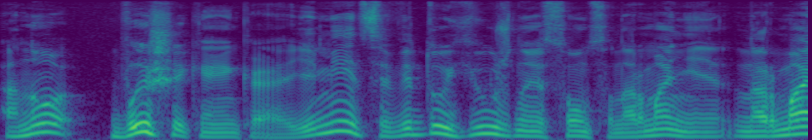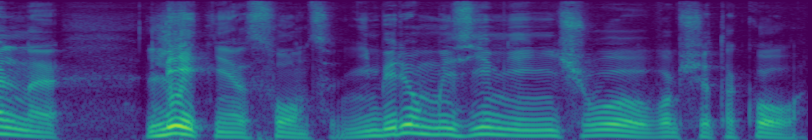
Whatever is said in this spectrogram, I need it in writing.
оно выше конька. Имеется в виду южное солнце, нормальное, нормальное летнее солнце. Не берем мы зимнее, ничего вообще такого.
